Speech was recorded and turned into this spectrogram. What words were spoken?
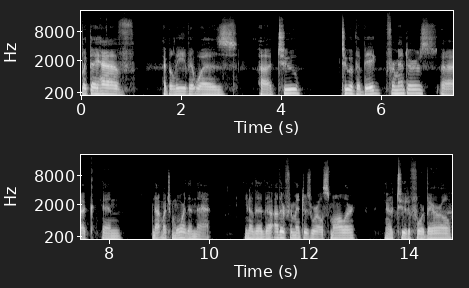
But they have, I believe it was uh, two, two of the big fermenters, uh, and not much more than that. You know, the the other fermenters were all smaller. You know, two to four barrel.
